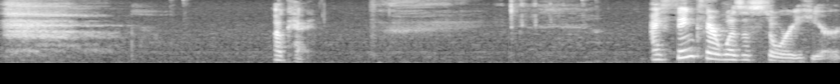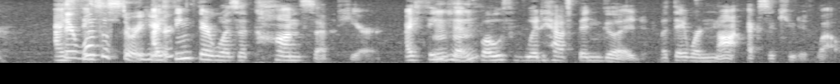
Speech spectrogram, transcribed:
Okay. I think there was a story here. I there think, was a story here. I think there was a concept here. I think Mhm. that both would have been good, but they were not executed well.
